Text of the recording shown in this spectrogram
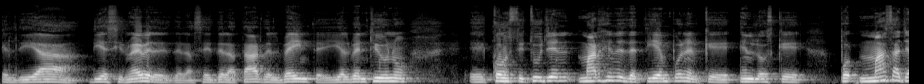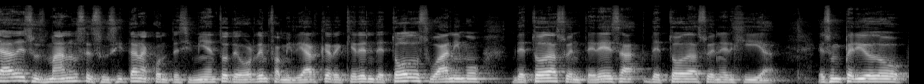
el día 19 desde las 6 de la tarde, el 20 y el 21, eh, constituyen márgenes de tiempo en, el que, en los que por, más allá de sus manos se suscitan acontecimientos de orden familiar que requieren de todo su ánimo, de toda su entereza, de toda su energía. Es un periodo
